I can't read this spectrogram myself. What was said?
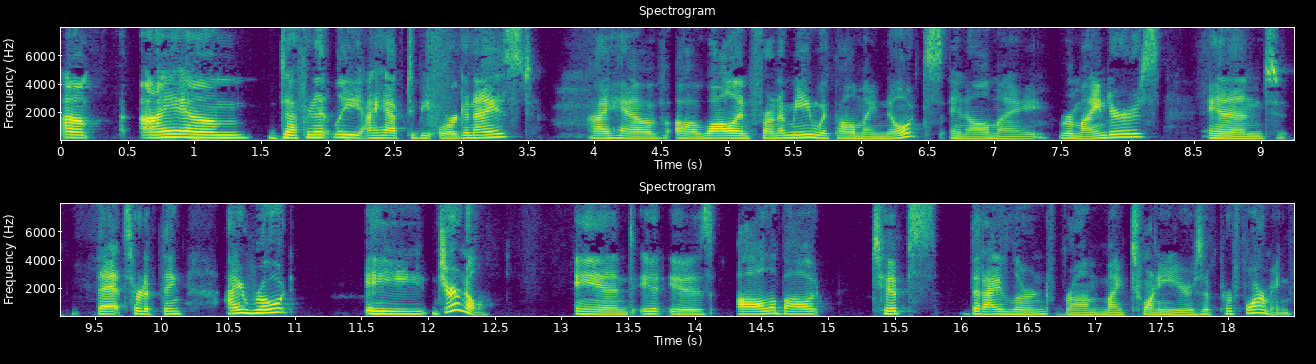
Um, I am definitely. I have to be organized. I have a wall in front of me with all my notes and all my reminders and that sort of thing. I wrote a journal, and it is all about tips that I learned from my 20 years of performing.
